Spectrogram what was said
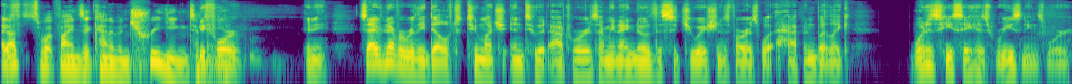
I've- that's what finds it kind of intriguing to me. Before any, see, I've never really delved too much into it afterwards. I mean, I know the situation as far as what happened, but like, what does he say his reasonings were?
